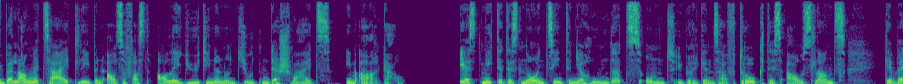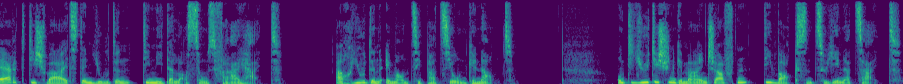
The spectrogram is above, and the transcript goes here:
Über lange Zeit leben also fast alle Jüdinnen und Juden der Schweiz im Aargau. Erst Mitte des 19. Jahrhunderts und übrigens auf Druck des Auslands gewährt die Schweiz den Juden die Niederlassungsfreiheit. Auch Judenemanzipation genannt. Und die jüdischen Gemeinschaften, die wachsen zu jener Zeit.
